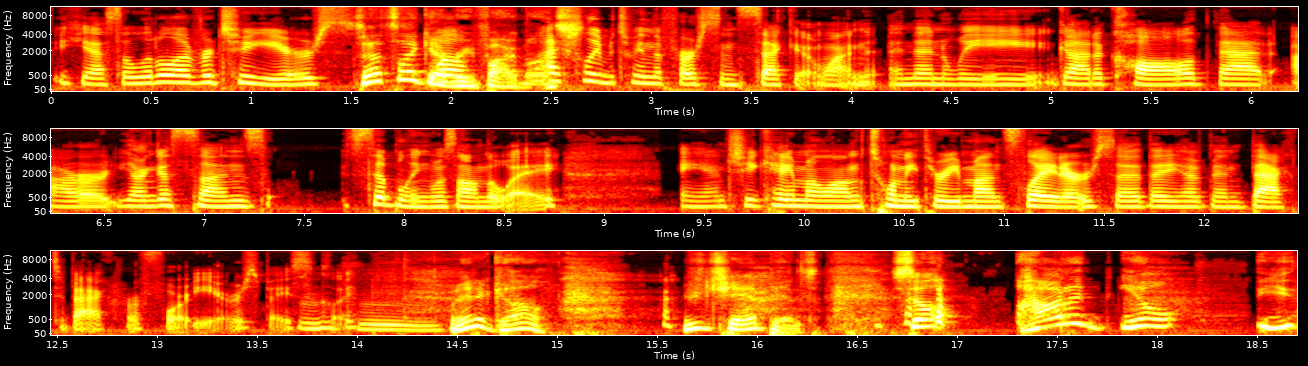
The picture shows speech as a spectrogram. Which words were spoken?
Yes, a little over two years. So that's like every five months. Actually, between the first and second one. And then we got a call that our youngest son's sibling was on the way. And she came along 23 months later. So they have been back to back for four years, basically. Way to go. You're champions. So, how did, you know, you,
